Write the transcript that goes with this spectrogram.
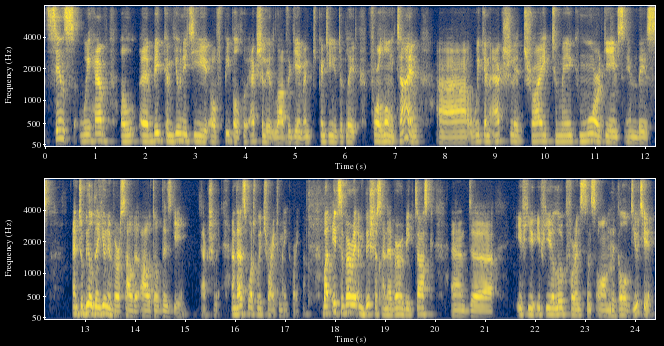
since we have a, a, big community of people who actually love the game and continue to play it for a long time, uh, we can actually try to make more games in this and to build a universe out of, out of this game actually. And that's what we try to make right now. But it's a very ambitious and a very big task. And uh, if you if you look for instance on mm. the call of duty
